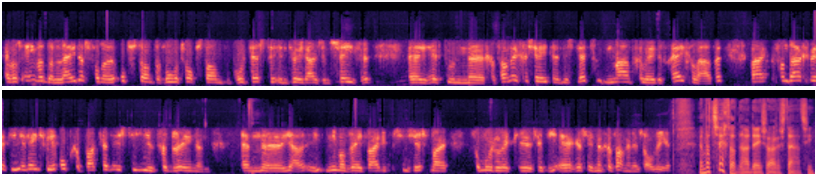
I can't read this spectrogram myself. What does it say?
Hij was een van de leiders van de opstand, de volksopstand, protesten in 2007. Hij heeft toen uh, gevangen gezeten en is net een maand geleden vrijgelaten. Maar vandaag werd hij ineens weer opgepakt en is hij uh, verdwenen. En ja, niemand weet waar hij precies is, maar vermoedelijk zit hij ergens in een gevangenis alweer. En wat zegt dat na deze arrestatie?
